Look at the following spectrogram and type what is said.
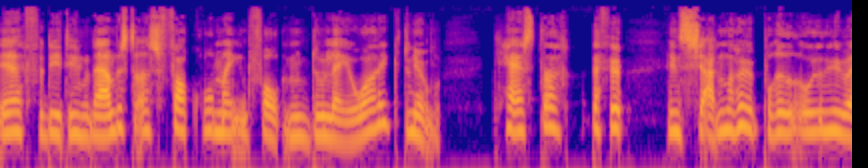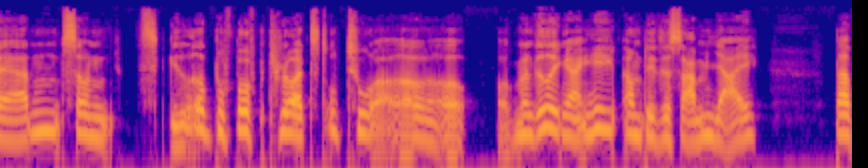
Ja, fordi det er nærmest også for romanformen, du laver, ikke? Du jo. kaster en genrehybrid ud i verden, som skider på plotstruktur, og, og, og man ved ikke engang helt, om det er det samme jeg, der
